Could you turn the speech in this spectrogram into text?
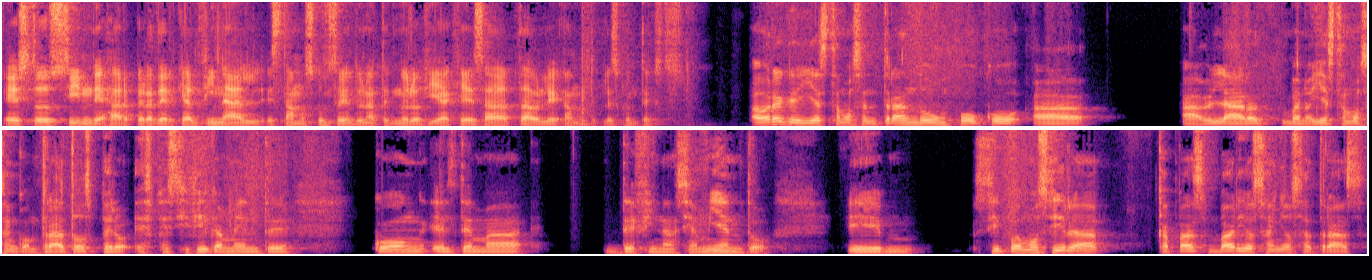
Esto sin dejar perder que al final estamos construyendo una tecnología que es adaptable a múltiples contextos ahora que ya estamos entrando un poco a hablar, bueno, ya estamos en contratos, pero específicamente con el tema de financiamiento. Em, si podemos ir a capaz varios años atrás,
